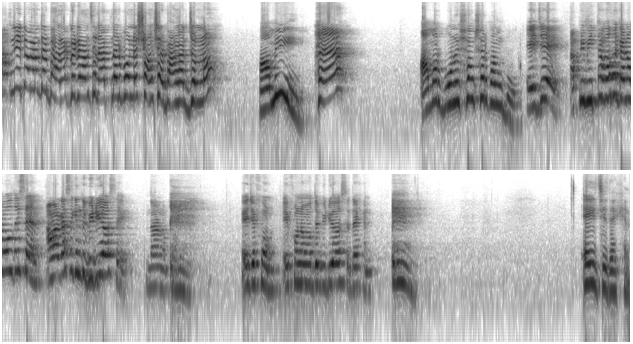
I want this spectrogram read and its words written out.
আপনি তো আমাদের ভাড়া করে আনছেন আপনার বোনের সংসার ভাঙার জন্য। আমি? হ্যাঁ। আমার বোনের সংসার ভাঙবো? এই যে আপনি মিথ্যা কথা কেন বলতেছেন? আমার কাছে কিন্তু ভিডিও আছে। দাঁড়ান। এই যে ফোন এই ফোনের মধ্যে ভিডিও আছে দেখেন। এই যে দেখেন।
